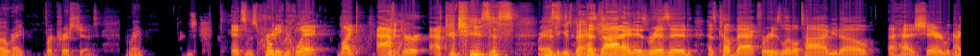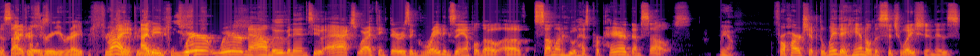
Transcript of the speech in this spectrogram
Oh, right, for Christians, right it's it pretty, pretty quick. quick. Like after yeah. after Jesus right has, after has, died, has risen, has come back for his little time, you know, uh, has shared with the disciples. three, right? Three right. I mean, we're we're now moving into Acts, where I think there is a great example though of someone who has prepared themselves, yeah, for hardship. The way to handle the situation is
